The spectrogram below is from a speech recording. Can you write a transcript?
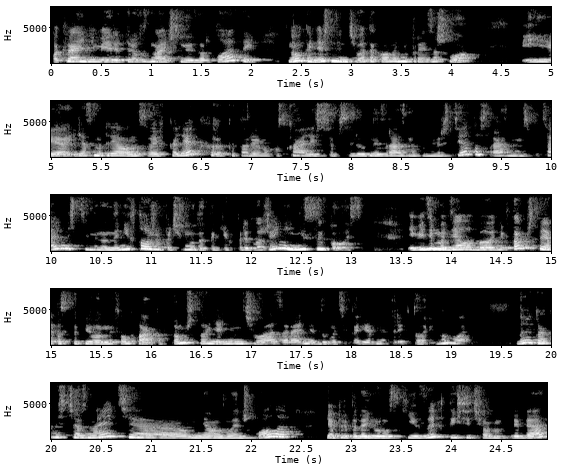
по крайней мере, трехзначной зарплатой, но, конечно, ничего такого не произошло. И я смотрела на своих коллег, которые выпускались абсолютно из разных университетов, с разными специальностями, но на них тоже почему-то таких предложений не сыпалось. И, видимо, дело было не в том, что я поступила на филфак, а в том, что я не начала заранее думать о карьерной траектории. Ну вот. Ну и как вы сейчас знаете, у меня онлайн-школа, я преподаю русский язык тысячам ребят,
